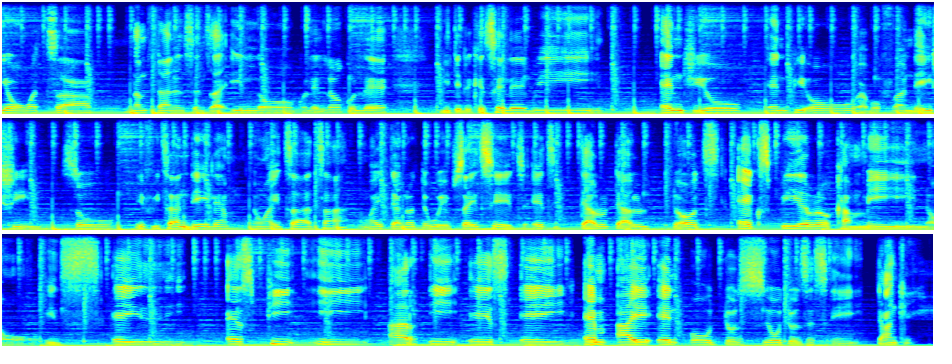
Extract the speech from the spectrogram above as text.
yo what's up? Namhlanje senza ilogo le logo le. Ngidedicatele kwi NGO NPO abo foundation. So if ithandile ungayithatha ungayidownloada kuwebsite yethu ethi www.expirocamino it's a S P E R E S A M I N O dot co dot za danke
